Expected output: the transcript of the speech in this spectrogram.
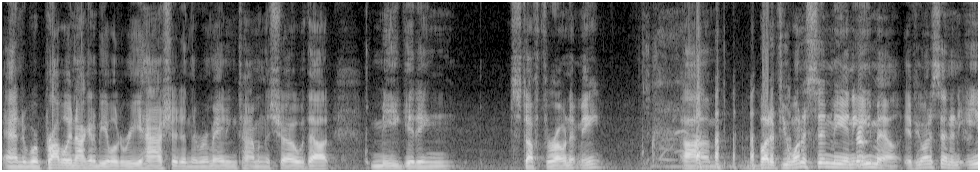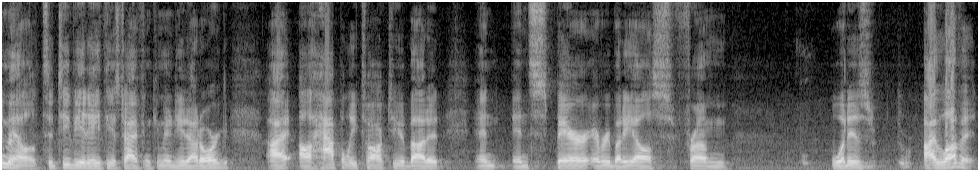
and we're probably not going to be able to rehash it in the remaining time on the show without me getting stuff thrown at me. Um, but if you want to send me an email, if you want to send an email to tv at atheist-community.org, I, I'll happily talk to you about it and, and spare everybody else from what is, I love it,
